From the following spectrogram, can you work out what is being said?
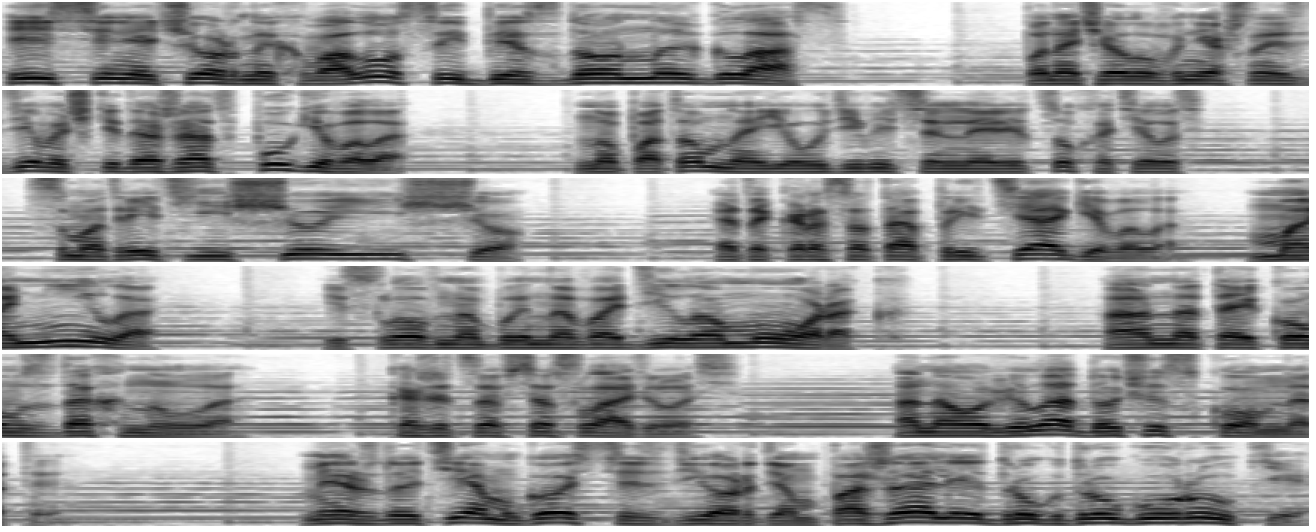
и сине-черных волос и бездонных глаз. Поначалу внешность девочки даже отпугивала, но потом на ее удивительное лицо хотелось смотреть еще и еще. Эта красота притягивала, манила и словно бы наводила морок – Анна тайком вздохнула. Кажется, все сладилось. Она увела дочь из комнаты. Между тем гости с Дьордем пожали друг другу руки.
